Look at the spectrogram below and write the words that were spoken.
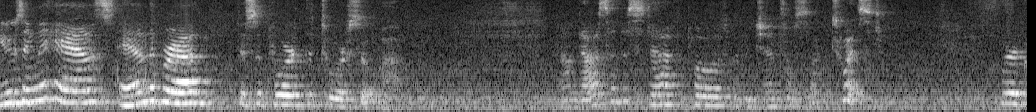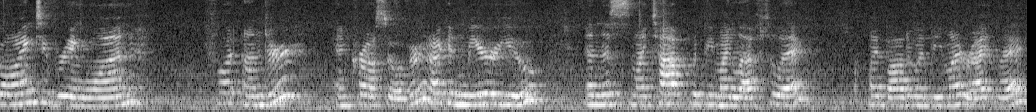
Using the hands and the breath to support the torso up. Dandasana staff pose with a gentle side twist. We're going to bring one foot under and cross over. I can mirror you. And this, my top would be my left leg. My bottom would be my right leg.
